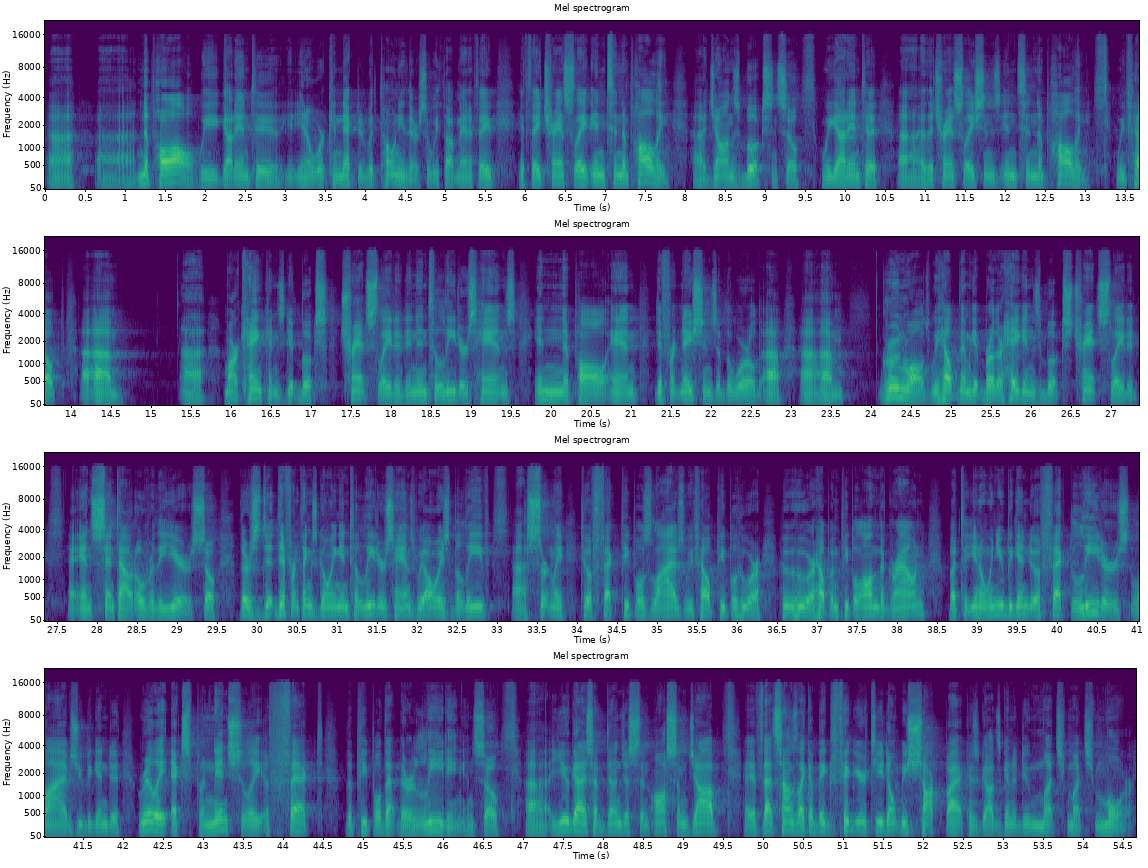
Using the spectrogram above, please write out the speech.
Uh, uh, Nepal, we got into, you know, we're connected with Tony there. So we thought, man, if they, if they translate into Nepali, uh, John's books. And so we got into uh, the translations into Nepali. We've helped uh, um, uh, Mark Hankins get books translated and into leaders' hands in Nepal and different nations of the world. Uh, um, Grunwald's, we helped them get Brother Hagin's books translated and sent out over the years. So there's d- different things going into leaders' hands. We always believe, uh, certainly, to affect people's lives. We've helped people who are who, who are helping people on the ground. But to, you know, when you begin to affect leaders' lives, you begin to really exponentially affect the people that they're leading. And so uh, you guys have done just an awesome job. If that sounds like a big figure to you, don't be shocked by it because God's going to do much, much more.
